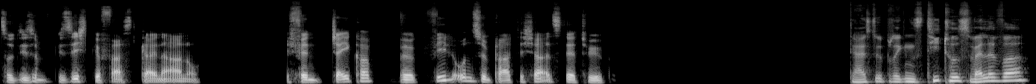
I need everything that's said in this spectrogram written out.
zu diesem Gesicht gefasst. Keine Ahnung. Ich finde, Jacob wirkt viel unsympathischer als der Typ. Der heißt übrigens Titus Welliver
